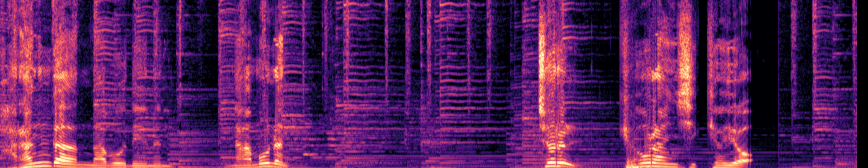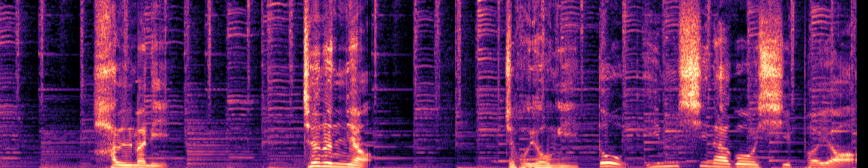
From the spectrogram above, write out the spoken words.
바람과 나보내는 나무는 저를 교란시켜요. 할머니, 저는요, 조용히 또 임신하고 싶어요.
